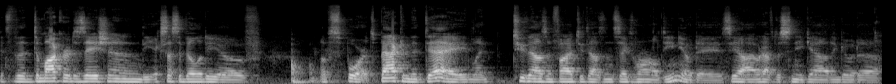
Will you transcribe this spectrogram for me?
It's the democratization, the accessibility of of sports. Back in the day, like 2005, 2006, Ronaldinho days, yeah, I would have to sneak out and go to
